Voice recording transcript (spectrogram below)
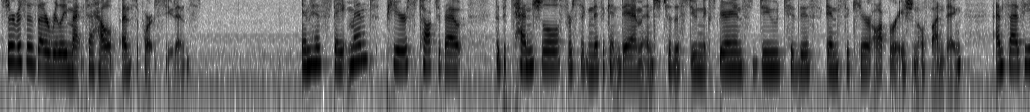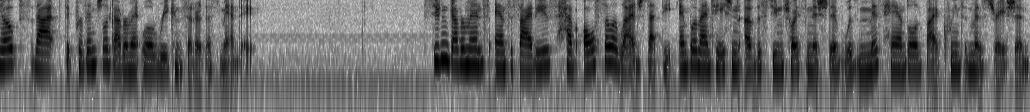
services that are really meant to help and support students. In his statement, Pearce talked about the potential for significant damage to the student experience due to this insecure operational funding, and says he hopes that the provincial government will reconsider this mandate. Student governments and societies have also alleged that the implementation of the Student Choice Initiative was mishandled by Queen's administration,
